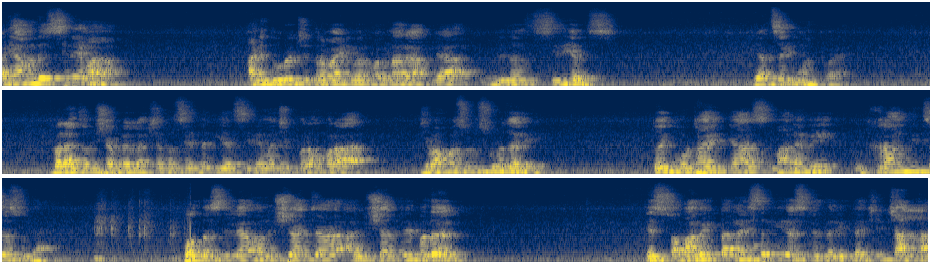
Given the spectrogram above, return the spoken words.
आणि यामध्ये सिनेमा आणि दूरचित्रवाहिनीवर बघणाऱ्या आपल्या विविध सिरियल्स याचंही महत्त्व आहे. बऱ्याच अंशी आपल्या लक्षात असं येतं की या सिनेमाची परंपरा जेव्हापासून सुरू झाली तो एक मोठा इतिहास मानवी उत्क्रांतीचा सुद्धा आहे. होत असलेल्या मनुष्याच्या आयुष्यातले बदल हे स्वाभाविकता नैसर्गिक असले तरी त्याची चालना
